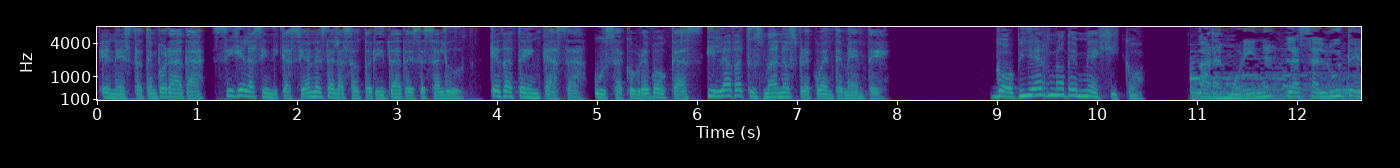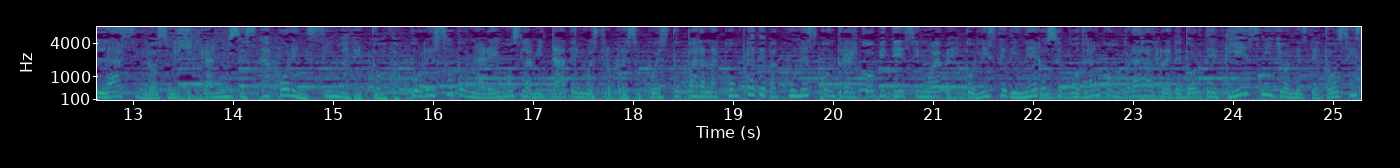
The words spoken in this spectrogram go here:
En esta temporada, sigue las indicaciones de las autoridades de salud. Quédate en casa, usa cubrebocas y lava tus manos frecuentemente. Gobierno de México. Para Morena, la salud de las y los mexicanos está por encima de todo. Por eso donaremos la mitad de nuestro presupuesto para la compra de vacunas contra el COVID-19. Con este dinero se podrán comprar alrededor de 10 millones de dosis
